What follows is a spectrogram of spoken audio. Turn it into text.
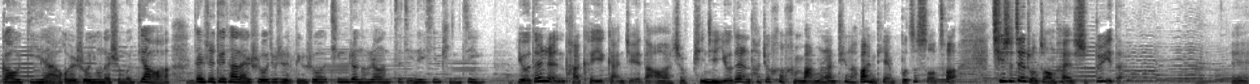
高低啊，或者说用的什么调啊。但是对他来说，就是比如说听着能让自己内心平静。有的人他可以感觉到啊，就平静；有的人他就很很茫然，听了半天不知所措。其实这种状态是对的。哎，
